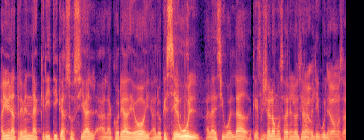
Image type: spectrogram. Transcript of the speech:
hay una tremenda crítica social a la Corea de hoy, a lo que es Seúl, a la desigualdad, que Sí. ya lo vamos a ver en la última Lo- película. Lo vamos a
